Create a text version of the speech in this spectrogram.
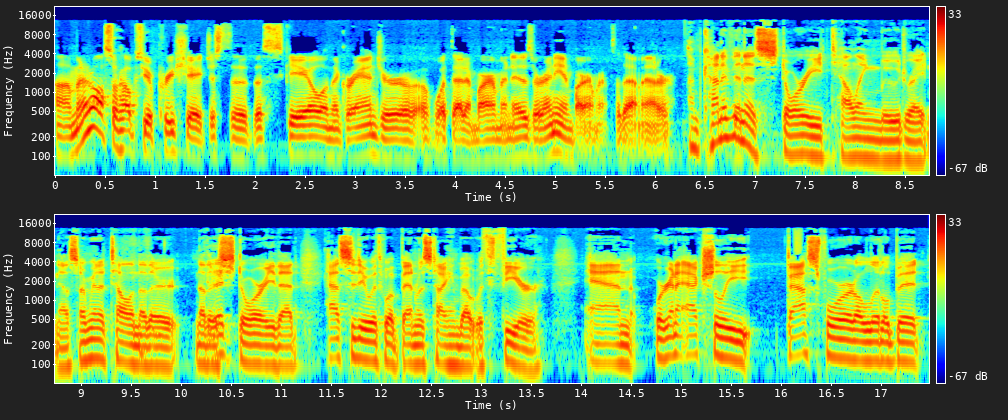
um, and it also helps you appreciate just the, the scale and the grandeur of, of, what that environment is, or any environment for that matter. I'm kind of in a storytelling mood right now, so I'm going to tell another another story that has to do with what Ben was talking about with fear, and we're going to actually fast forward a little bit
